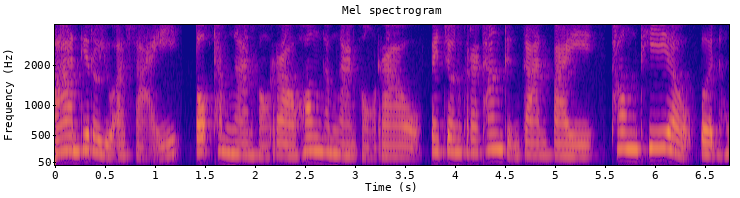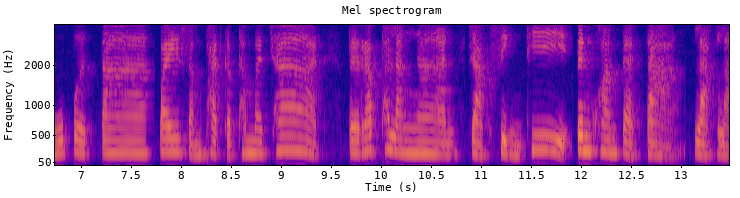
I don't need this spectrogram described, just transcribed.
บ้านที่เราอยู่อาศัย โต๊ะทำงานของเราห้องทำงานของเรา ไปจนกระทั่งถึงการไป ท่องเที่ยว เปิดหูเปิดตา ไปสัมผัสกับธรรมชาติ ไปรับพลังงานจากสิ่งที่เป็นความแตกต่าง หลากหล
